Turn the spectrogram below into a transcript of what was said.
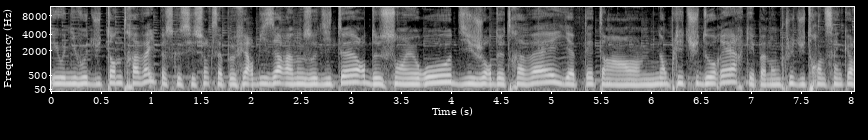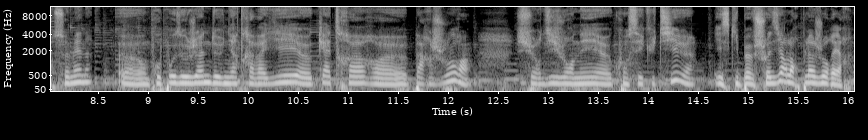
Et au niveau du temps de travail parce que c'est sûr que ça peut faire bizarre à nos auditeurs de son 200 euros, 10 jours de travail, il y a peut-être une amplitude horaire qui n'est pas non plus du 35 heures semaine euh, On propose aux jeunes de venir travailler 4 euh, heures euh, par jour sur 10 journées consécutives. Est-ce qu'ils peuvent choisir leur plage horaire?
